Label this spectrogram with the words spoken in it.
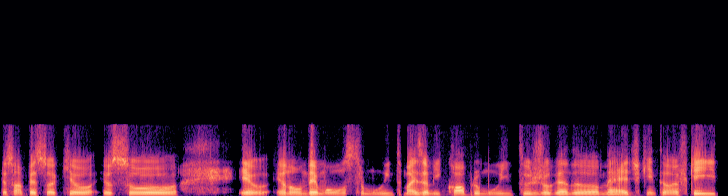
Eu sou uma pessoa que eu, eu sou. Eu, eu não demonstro muito, mas eu me cobro muito jogando Magic, então eu fiquei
